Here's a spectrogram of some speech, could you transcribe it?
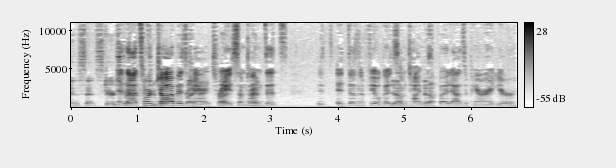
in a sense, scared straight. and that's our you will. job as Right, parents, right? Sometimes it's, it, it doesn't feel good sometimes, but as a parent, you're,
